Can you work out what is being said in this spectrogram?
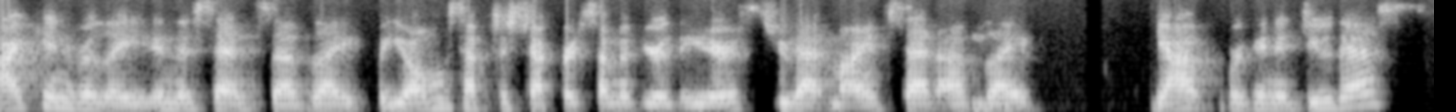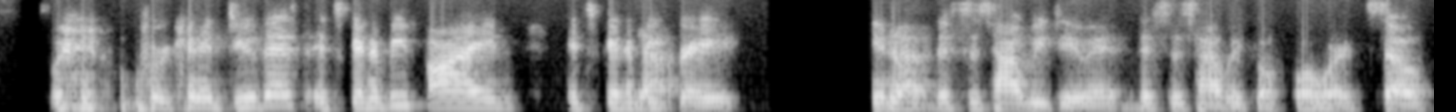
i can relate in the sense of like but you almost have to shepherd some of your leaders through that mindset of mm-hmm. like yeah we're going to do this. We're going to do this. It's going to be fine. It's going to yeah. be great. You know yeah. this is how we do it. This is how we go forward. So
